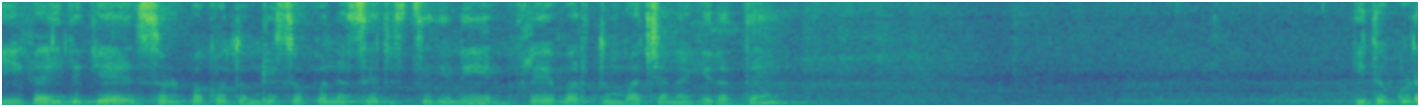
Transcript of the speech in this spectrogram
ಈಗ ಇದಕ್ಕೆ ಸ್ವಲ್ಪ ಕೊತ್ತಂಬರಿ ಸೊಪ್ಪನ್ನು ಸೇರಿಸ್ತಿದ್ದೀನಿ. ಫ್ಲೇವರ್ ತುಂಬ ಚೆನ್ನಾಗಿರುತ್ತೆ. ಇದು ಕೂಡ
